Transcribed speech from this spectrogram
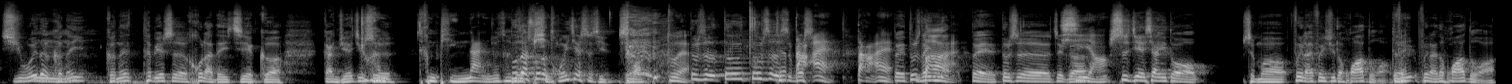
许巍的可能、可能特别是后来的一些歌，感觉就就是很很平淡，就特别都在说的同一件事情，是吧？对，都是都都是什么大？爱大爱，对，都是大爱，对，都是这个夕阳世界像一朵什么飞来飞去的花朵，飞飞来的花朵，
